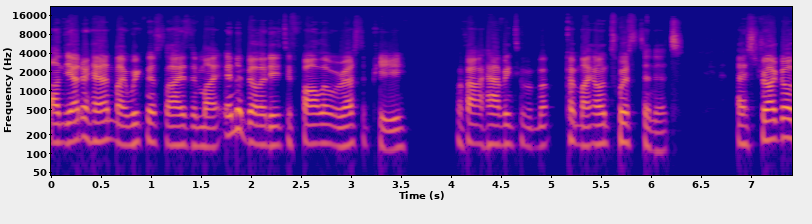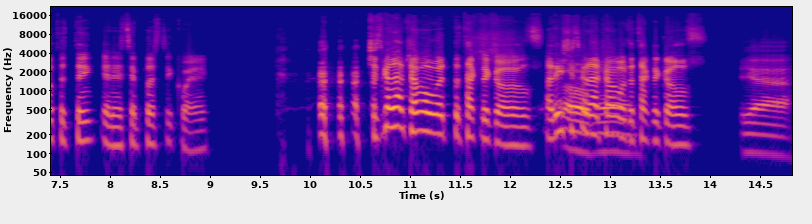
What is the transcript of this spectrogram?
On the other hand, my weakness lies in my inability to follow a recipe without having to put my own twist in it. I struggle to think in a simplistic way. She's gonna have trouble with the technicals. I think she's Oh, gonna have trouble with the technicals. yeah.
